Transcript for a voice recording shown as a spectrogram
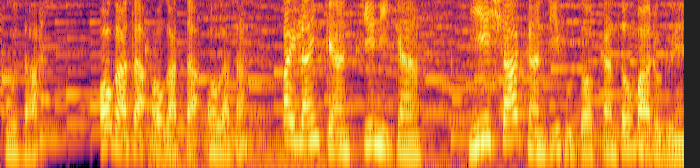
ခိုးစာဩဃာတဩဃာတဩဃာတပိုက်လိုင်းကံကျင်းနီကံမြေရှားကံဒီဟုသောကံသုံးပါးတို့တွင်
